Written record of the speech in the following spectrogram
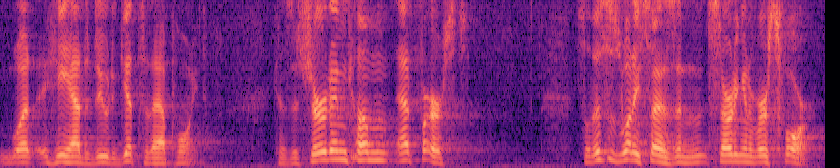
what he had to do to get to that point, because it sure didn't come at first. So, this is what he says, in, starting in verse 4.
